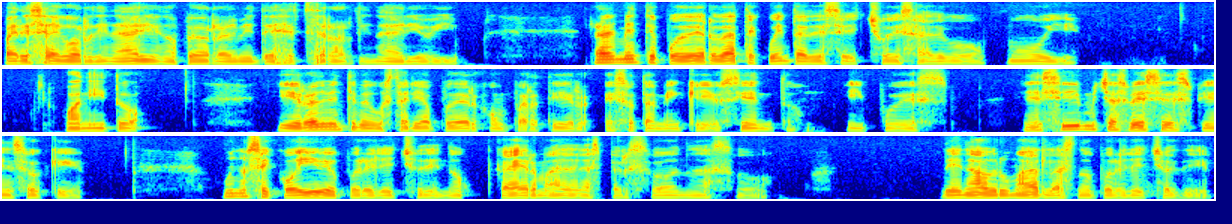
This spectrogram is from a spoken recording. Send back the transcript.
parece algo ordinario, ¿no? Pero realmente es extraordinario y realmente poder darte cuenta de ese hecho es algo muy bonito y realmente me gustaría poder compartir eso también que yo siento y pues en sí muchas veces pienso que uno se cohíbe por el hecho de no caer mal a las personas o de no abrumarlas, ¿no? Por el hecho de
